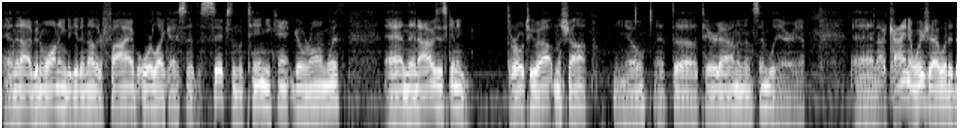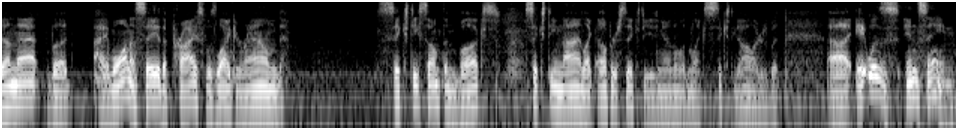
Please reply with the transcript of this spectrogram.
And then I've been wanting to get another five, or like I said, the six and the 10 you can't go wrong with. And then I was just going to throw two out in the shop, you know, at uh, tear down and assembly area. And I kind of wish I would have done that, but I want to say the price was like around 60 something bucks, 69, like upper 60s, you know, it wasn't like $60, but uh, it was insane.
